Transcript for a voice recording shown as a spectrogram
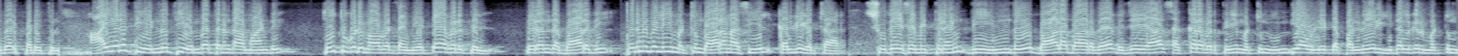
இவர் படைத்துள்ளார். ஆயிரத்தி எண்ணூத்தி எண்பத்தி இரண்டாம் ஆண்டு தூத்துக்குடி மாவட்டம் எட்டயபுரத்தில் பிறந்த பாரதி திருநெல்வேலி மற்றும் வாரணாசியில் கல்வி கற்றார். சுதேசமித்திரன் தி இந்து பாலபாரத விஜயா சக்கரவர்த்தினி மற்றும் இந்தியா உள்ளிட்ட பல்வேறு இதழ்கள் மற்றும்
